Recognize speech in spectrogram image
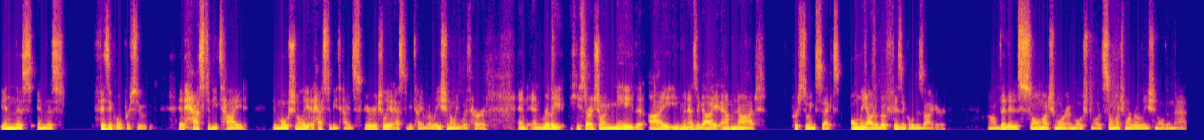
in this in this physical pursuit. It has to be tied emotionally. It has to be tied spiritually. It has to be tied relationally with her. And and really he started showing me that i even as a guy am not pursuing sex only out of a physical desire um, that it is so much more emotional it's so much more relational than that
